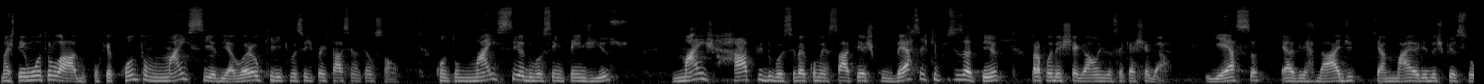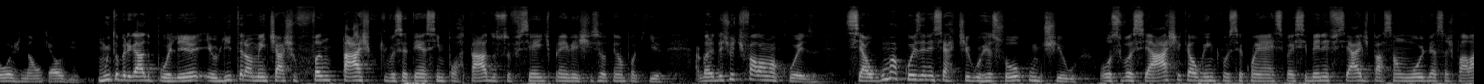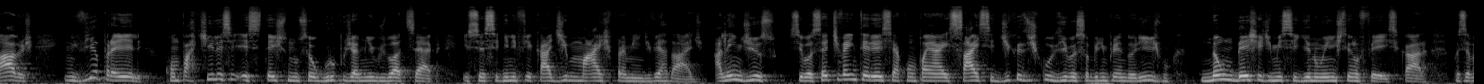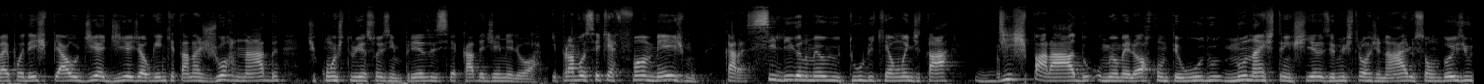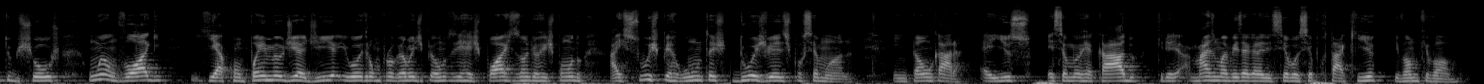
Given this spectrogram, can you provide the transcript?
Mas tem um outro lado, porque quanto mais cedo, e agora eu queria que vocês prestassem atenção, quanto mais cedo você entende isso, mais rápido você vai começar a ter as conversas que precisa ter para poder chegar onde você quer chegar. E essa é a verdade que a maioria das pessoas não quer ouvir. Muito obrigado por ler. Eu literalmente acho fantástico que você tenha se importado o suficiente para investir seu tempo aqui. Agora, deixa eu te falar uma coisa. Se alguma coisa nesse artigo ressoou contigo, ou se você acha que alguém que você conhece vai se beneficiar de passar um olho nessas palavras, envia para ele, compartilha esse, esse texto no seu grupo de amigos do WhatsApp. Isso ia significar demais para mim, de verdade. Além disso, se você tiver interesse em acompanhar as sites e dicas exclusivas sobre empreendedorismo, não deixa de me seguir no Insta e no Face, cara. Você vai poder espiar o dia a dia de alguém que está na jornada de construir as suas empresas e ser cada dia melhor. E para você que é fã mesmo, cara, se liga no meu YouTube, que é onde está disparado o meu melhor conteúdo no Nas Trincheiras e no Extraordinário. São dois YouTube shows. Um é um vlog que acompanha meu dia a dia e o outro é um programa de perguntas e respostas onde eu respondo as suas perguntas duas vezes por semana. Então, cara, é isso. Esse é o meu recado. Queria mais uma vez agradecer você por estar aqui e vamos que vamos.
